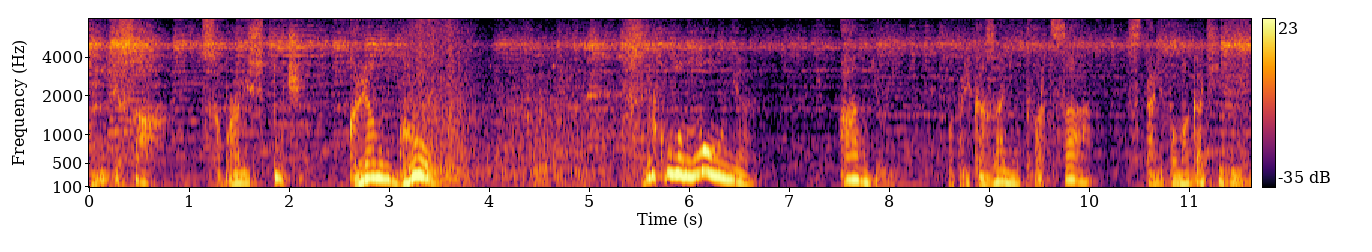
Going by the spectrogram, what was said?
В небесах собрались тучи, грянул гром, сверкнула молния, ангелы по приказанию Творца стали помогать евреям.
